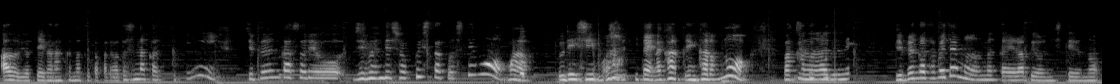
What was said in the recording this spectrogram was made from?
合う予定がなくなったとかで私なかった時に自分がそれを自分で食したとしてもまあ嬉しいものみたいな観点からも、まあ、必ずね 自分が食べたいものをなんか選ぶようにしてるの。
